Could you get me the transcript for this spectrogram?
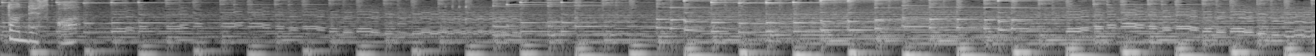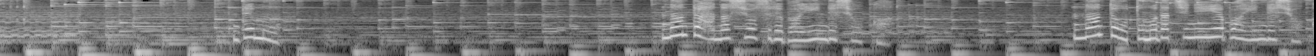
ぎになってたんですか？でもなんて話をすればいいんでしょうか？なんてお友達に言えばいいんでしょうか？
